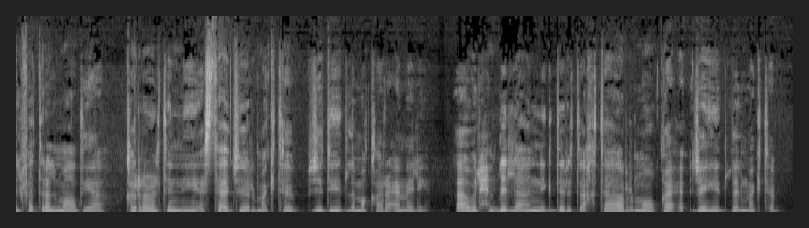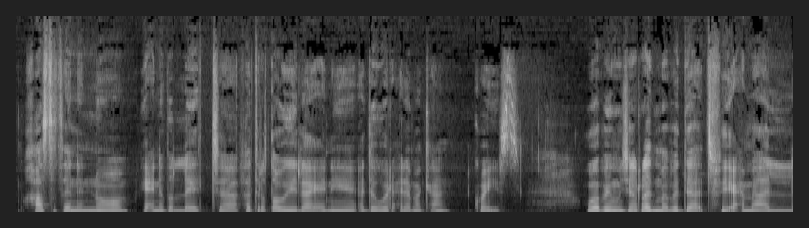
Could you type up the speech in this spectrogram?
في الفترة الماضية قررت أني أستأجر مكتب جديد لمقر عملي. آه، والحمد لله أني قدرت أختار موقع جيد للمكتب خاصة أنه يعني ظليت فترة طويلة يعني أدور على مكان كويس. وبمجرد ما بدأت في أعمال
